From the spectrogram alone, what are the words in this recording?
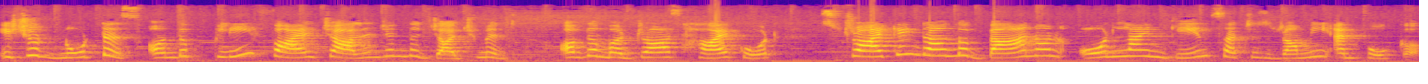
issued notice on the plea file challenging the judgment of the Madras High Court striking down the ban on online games such as rummy and poker.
